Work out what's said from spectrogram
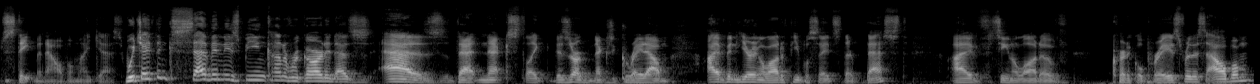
statement album, I guess. Which I think Seven is being kind of regarded as as that next like this is our next great album. I've been hearing a lot of people say it's their best. I've seen a lot of critical praise for this album.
